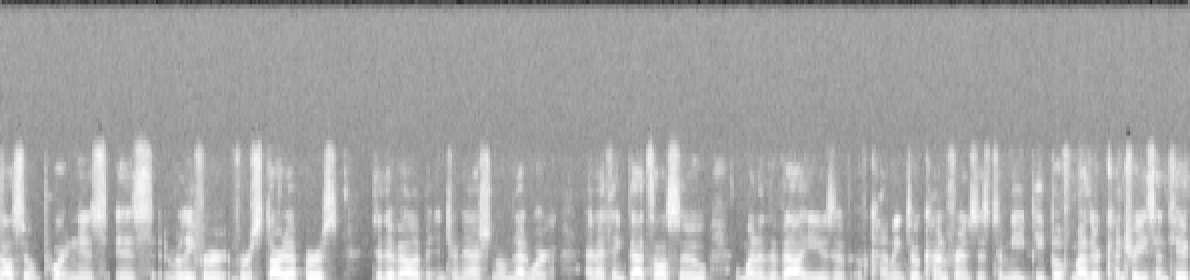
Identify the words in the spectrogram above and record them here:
also important is is really for for startuppers to develop an international network and I think that's also one of the values of, of coming to a conference is to meet people from other countries and to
